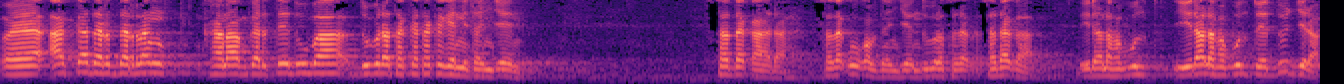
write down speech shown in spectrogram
akka dardarran kanaaf gartee duuba dubra takka takka kennitan jeen sadaqaadha sadaquu qabdan jeen dubra sadaqaa dhiira lafa bultu hedduu jira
